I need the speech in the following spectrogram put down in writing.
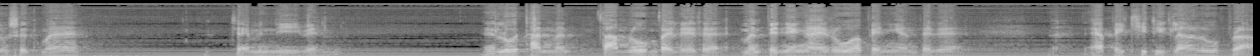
รู้สึกไหมใจมันหนีไปนี่รู้ทันมันตามรู้ไปเรื่อยๆมันเป็นยังไงรู้ว่าเป็นงั้นไปเรื่อยแอบไปคิดอีกแล้วรู้เปล่า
